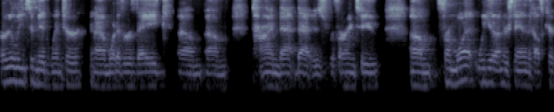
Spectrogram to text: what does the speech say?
early to midwinter, um, whatever vague um, um, time that that is referring to. Um, from what we understand in the healthcare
